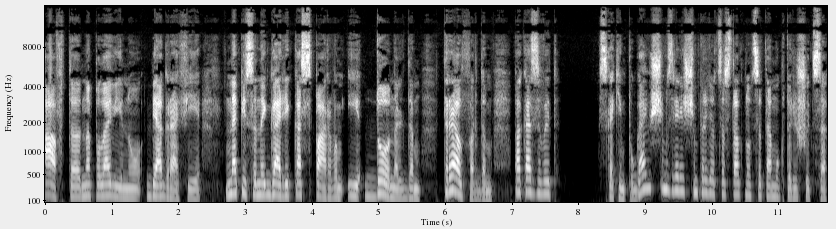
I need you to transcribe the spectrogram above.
авто наполовину биографии, написанной Гарри Каспаровым и Дональдом Трелфордом, показывает, с каким пугающим зрелищем придется столкнуться тому, кто решится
